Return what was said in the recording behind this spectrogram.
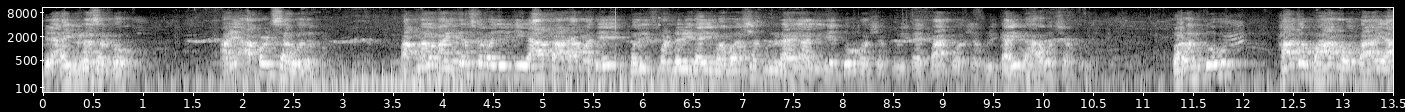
हे ऐकण्यासारखं होतं. आणि आपण सर्वजण आपल्याला माहिती असलं पाहिजे की या भागामध्ये बरीच मंडळी काही वर्षापूर्वी राहायला आलेली आहे दोन वर्षापूर्वी काही पाच वर्षापूर्वी काही दहा वर्षापूर्वी. परंतु हा जो भाग होता या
